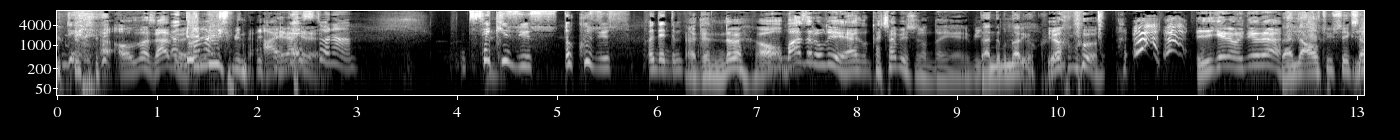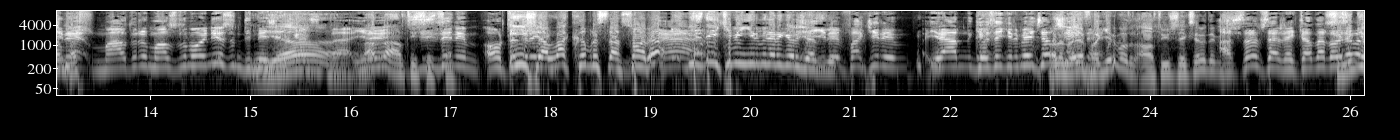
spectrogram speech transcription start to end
Olmaz abi. Öyle. 53 bin. Hayır hayır. Restoran. 800, 900 ödedim. Ödedin değil mi? O, bazen oluyor ya. Kaçamıyorsun ondan yani. Bir... Bende bunlar yok. Yok bu. İyi gene oynuyor ha. Bende 680 Yine var. mağduru mazlum oynuyorsun dinleyiciler Ya, karşısında. Yine vallahi 680. sizdenim. Orta İnşallah Kıbrıs'tan sonra He. biz de 2020'leri göreceğiz. Yine diye. fakirim. İran göze girmeye Oğlum çalışıyor. böyle yine. fakir mi olur? 680 ödemiş. Aslanım sen reklamlarda oynamadın Sizinki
